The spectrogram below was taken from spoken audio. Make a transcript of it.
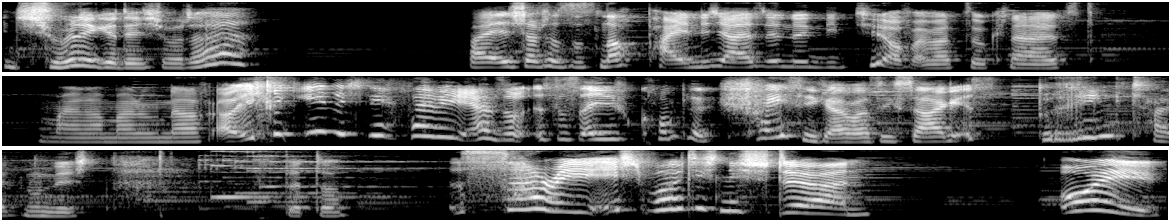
Entschuldige dich, oder? Weil ich glaube, das ist noch peinlicher, als wenn du die Tür auf einmal zuknallst. Meiner Meinung nach. Aber ich krieg eh nicht die Family. Also ist es eigentlich komplett scheißegal, was ich sage. Es bringt halt nur nichts. Bitte. Sorry, ich wollte dich nicht stören. Ui.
